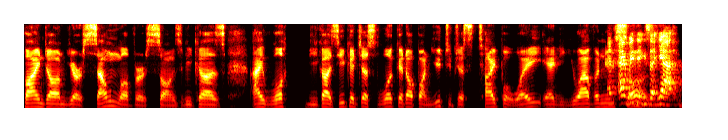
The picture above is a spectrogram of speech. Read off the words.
find um your sound lovers songs because I look because you could just look it up on YouTube, just type away, and you have a new and everything's song. yeah.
